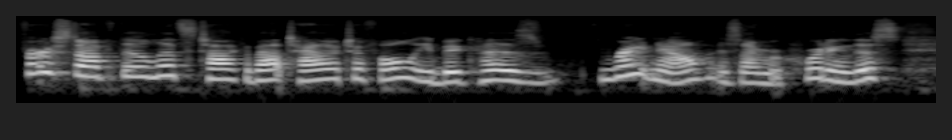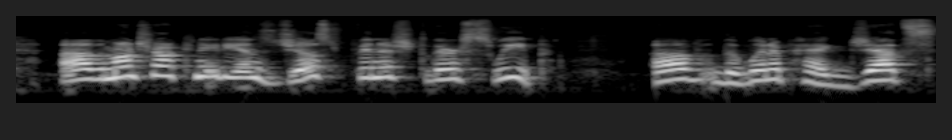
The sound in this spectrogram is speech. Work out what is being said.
First off, though, let's talk about Tyler Toffoli because right now, as I'm recording this, uh, the Montreal Canadiens just finished their sweep of the Winnipeg Jets,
